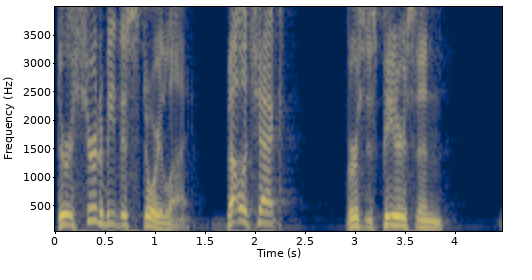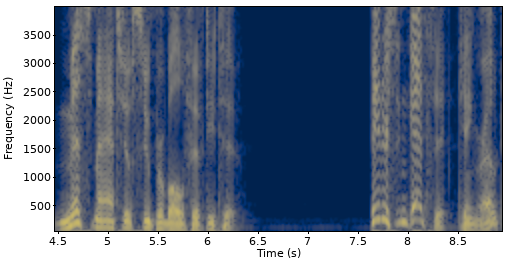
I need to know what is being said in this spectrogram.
there is sure to be this storyline Belichick versus Pederson mismatch of Super Bowl 52. Pederson gets it, King wrote.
